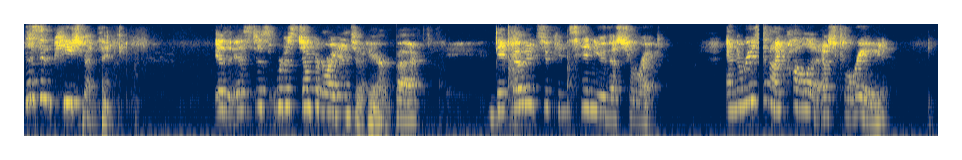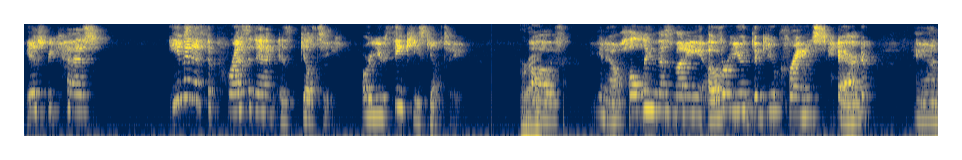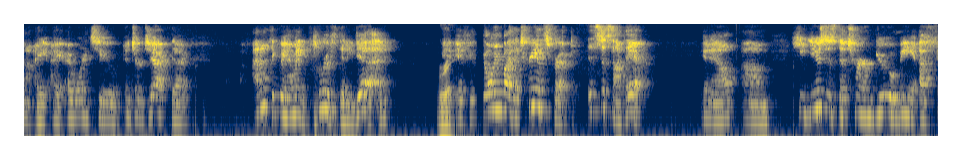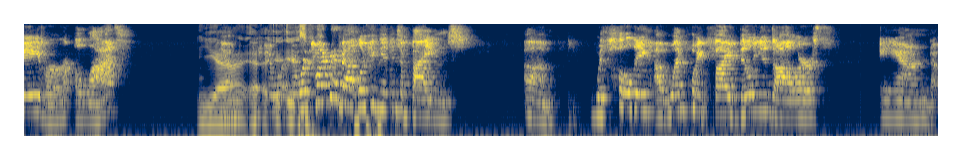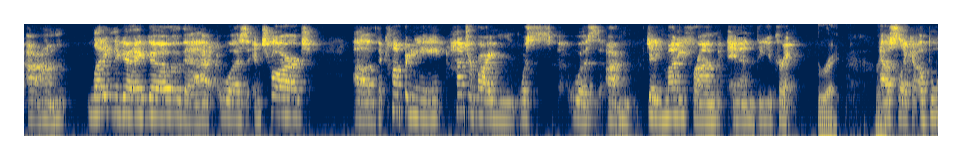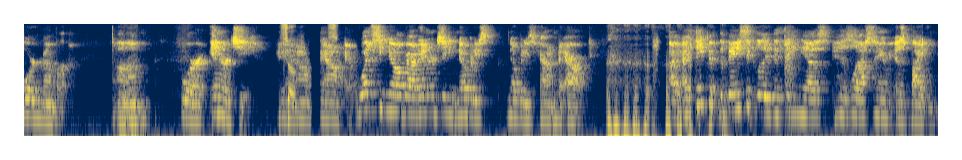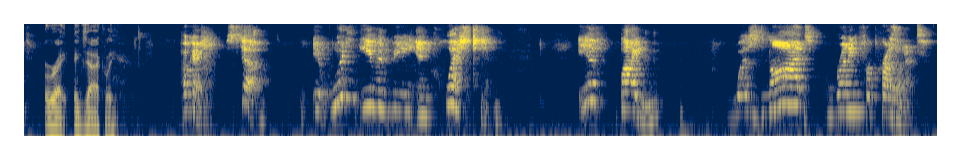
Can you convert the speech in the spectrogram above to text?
this impeachment thing is is just we're just jumping right into it here. But they voted to continue this charade, and the reason I call it a charade is because even if the president is guilty or you think he's guilty Right. of you know holding this money over you the Ukraine's head. And I, I, I wanted to interject that I don't think we have any proof that he did. right. If you're going by the transcript, it's just not there. You know, um, he uses the term "do me a favor" a lot. yeah. And, uh, and we're, and we're talking about looking into Biden's um, withholding uh, 1.5 billion dollars and um, letting the guy go that was in charge of the company Hunter Biden was was um, getting money from in the Ukraine right. Right. as like a board member um, for energy. So- know, now, what's he know about energy? Nobody's nobody's found out. I, I think the basically the thing is his last name is Biden. right. Exactly. Okay, so it wouldn't even be in question if Biden was not running for president.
